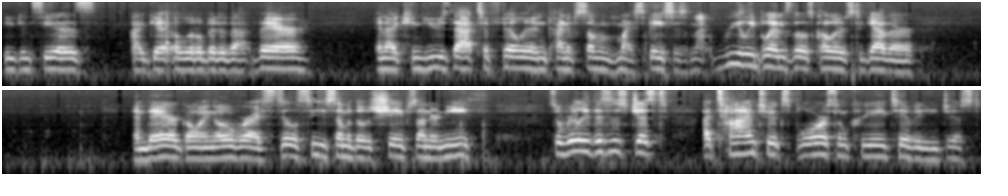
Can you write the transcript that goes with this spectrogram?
you can see as I get a little bit of that there. And I can use that to fill in kind of some of my spaces. And that really blends those colors together. And there going over, I still see some of those shapes underneath. So really this is just a time to explore some creativity. Just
